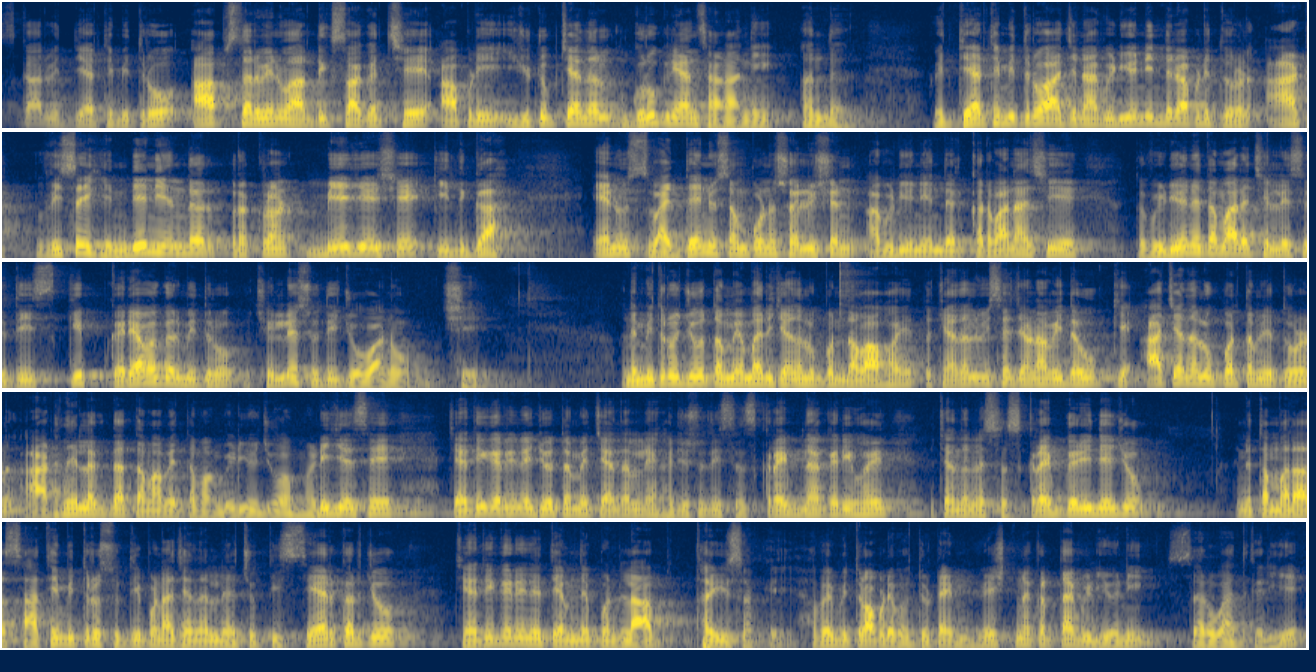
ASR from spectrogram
નમસ્કાર, વિદ્યાર્થી મિત્રો. આપ સર્વેનું હાર્દિક સ્વાગત છે આપણી યુટ્યુબ ચેનલ ગુરુ જ્ઞાન શાળાની અંદર. વિદ્યાર્થી મિત્રો, આજના વિડીયોની અંદર આપણે ધોરણ આઠ વિષય હિન્દીની અંદર પ્રકરણ બે જે છે, ઈદગાહ, એનું સ્વાધ્યાયનું સંપૂર્ણ સોલ્યુશન આ વિડીયોની અંદર કરવાના છીએ. તો વિડીયોને તમારે છેલ્લે સુધી સ્કીપ કર્યા વગર મિત્રો, છેલ્લે સુધી જોવાનો છે. અને મિત્રો, જો તમે અમારી ચેનલ ઉપર નવા હોય તો ચેનલ વિશે જણાવી દઉં કે આ ચેનલ ઉપર તમને ધોરણ આઠને લગતા તમામે તમામ વીડિયો જોવા મળી જશે. જેથી કરીને જો તમે ચેનલને હજુ સુધી સબસ્ક્રાઇબ ના કરી હોય તો ચેનલને સબસ્ક્રાઇબ કરી દેજો અને તમારા સાથી મિત્રો સુધી પણ આ ચેનલને અચૂકથી શેર કરજો, જેથી કરીને તેમને પણ લાભ થઈ શકે. હવે મિત્રો, આપણે વધુ ટાઈમ વેસ્ટ ન કરતા વિડીયોની શરૂઆત કરીએ.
